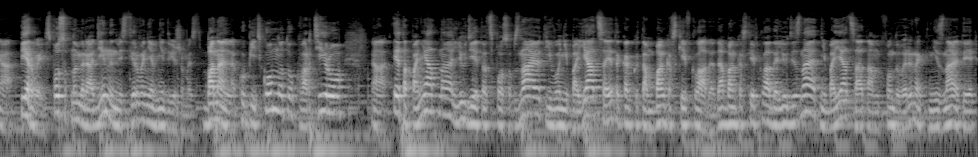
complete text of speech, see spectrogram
а, Первый способ номер один – инвестирование в недвижимость. Банально купить комнату, квартиру, это понятно, люди этот способ знают, его не боятся, это как там банковские вклады, да, банковские вклады люди знают, не боятся, а там фондовый рынок не знают и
